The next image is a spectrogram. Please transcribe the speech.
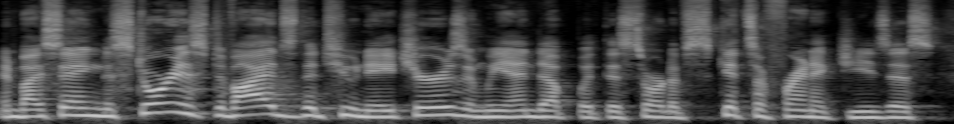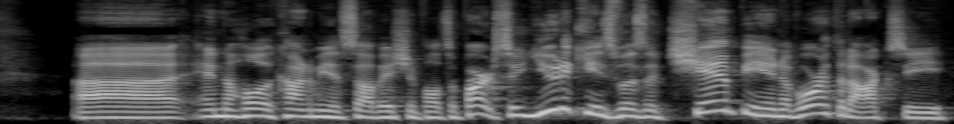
And by saying Nestorius divides the two natures, and we end up with this sort of schizophrenic Jesus, uh, and the whole economy of salvation falls apart. So Eutyches was a champion of orthodoxy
